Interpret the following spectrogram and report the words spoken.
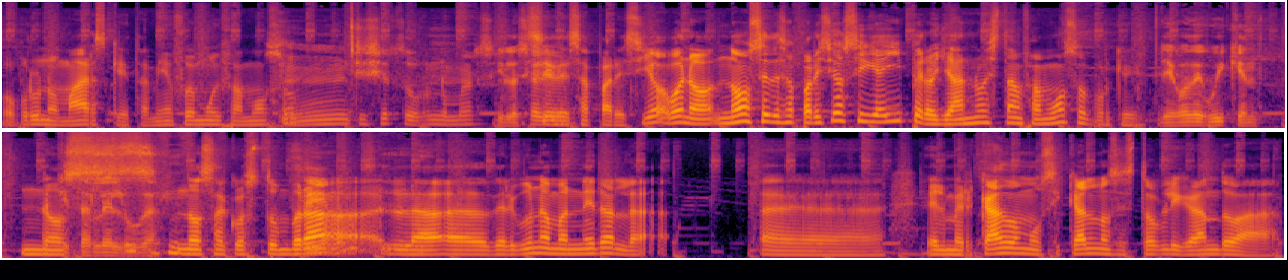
O Bruno Mars, que también fue muy famoso. Mm, sí, es cierto, Bruno Mars. Y Se desapareció. Bueno, no se desapareció, sigue ahí, pero ya no es tan famoso porque Llegó de Weekend. nos, quitarle el lugar. nos acostumbra Sí, ¿no? la- de alguna manera la, eh, el mercado musical nos está obligando a,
